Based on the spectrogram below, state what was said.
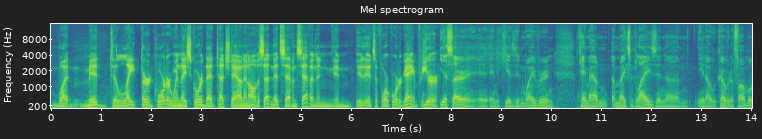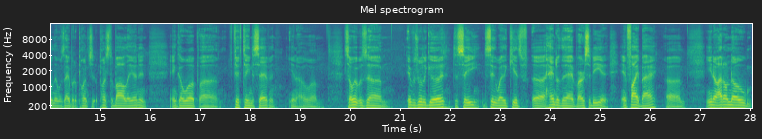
what mid to late third quarter when they scored that touchdown, and all of a sudden it's seven seven, and, and it's a four quarter game for sure. Yes, sir. And, and, the kids didn't waver and came out and made some plays, and um, you know recovered a fumble, and then was able to punch punch the ball in and and go up. Uh, 15 to seven. You know, um, so it was um, it was really good to see to see the way the kids uh, handle the adversity and, and fight back. Um, you know, I don't know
